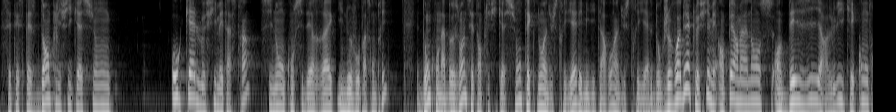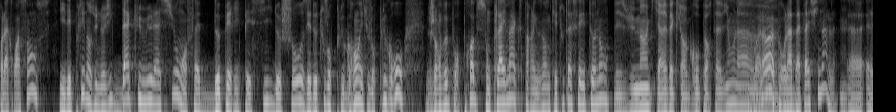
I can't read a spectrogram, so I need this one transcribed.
cette espèce d'amplification auquel le film est astreint, sinon on considérerait qu'il ne vaut pas son prix. Donc on a besoin de cette amplification techno-industrielle et militaro-industrielle. Donc je vois bien que le film est en permanence en désir, lui qui est contre la croissance, il est pris dans une logique d'accumulation en fait de péripéties, de choses et de toujours plus grand et toujours plus gros. J'en veux pour preuve son climax par exemple qui est tout à fait étonnant. Les humains qui arrivent avec leur gros porte-avions là. Voilà, euh, pour la bataille finale. Mm. Euh,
